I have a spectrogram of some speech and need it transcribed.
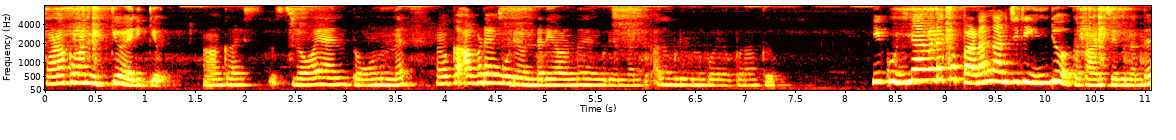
ഓണാക്കുമ്പോൾ നിൽക്കുമായിരിക്കും ആ ഗൈസ് സ്ലോ ആയെന്ന് തോന്നുന്നത് നമുക്ക് അവിടെയും കൂടി ഉണ്ടടി അവിടെയും കൂടി ഒന്നുണ്ട് അതും കൂടി ഒന്ന് പോയി നോക്കണം നമുക്ക് ഈ കുഞ്ഞാവടൊക്കെ പടം കാണിച്ചിട്ട് ഇൻഡു ഒക്കെ കാണിച്ചേക്കുന്നുണ്ട്.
